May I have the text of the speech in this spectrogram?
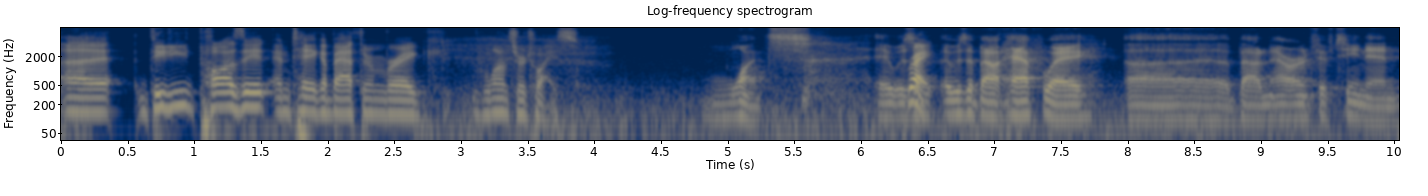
Uh. Did you pause it and take a bathroom break once or twice? Once. It was Right. it was about halfway, uh, about an hour and fifteen in,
